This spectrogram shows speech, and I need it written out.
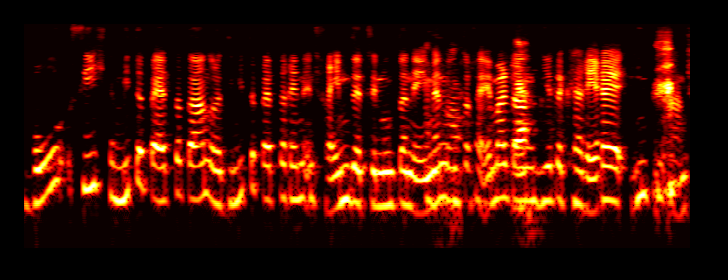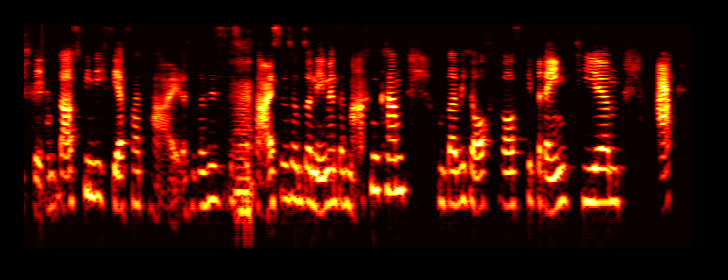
wo sich der Mitarbeiter dann oder die Mitarbeiterin entfremdet im Unternehmen mhm. und auf einmal dann ja. hier der Karriere hinten ansteht. Und das finde ich sehr fatal. Also das ist das mhm. Fatalste, was ein Unternehmen da machen kann. Und da habe ich auch darauf gedrängt, hier aktiv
